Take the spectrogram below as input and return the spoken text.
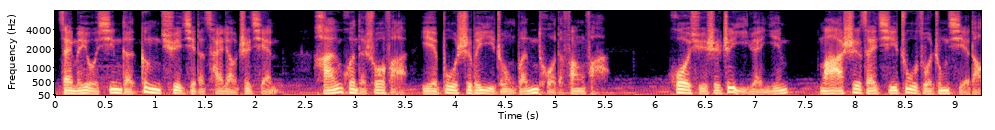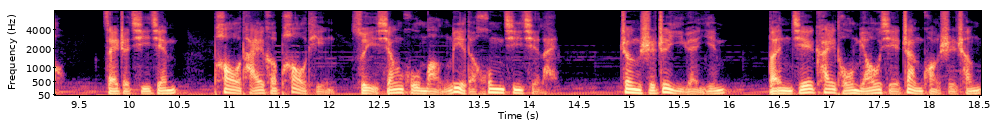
在没有新的、更确切的材料之前，含混的说法也不失为一种稳妥的方法。或许是这一原因，马氏在其著作中写道：“在这期间，炮台和炮艇遂相互猛烈地轰击起来。”正是这一原因，本节开头描写战况时称：“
